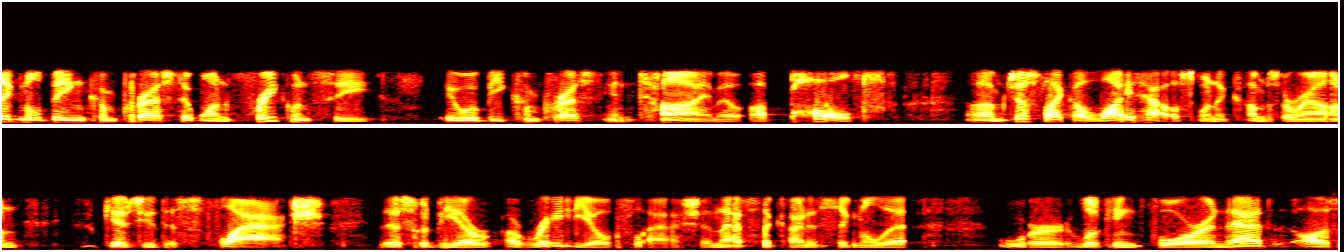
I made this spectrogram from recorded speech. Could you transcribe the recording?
signal being compressed at one frequency, it would be compressed in time, a, a pulse, um, just like a lighthouse when it comes around gives you this flash. This would be a, a radio flash, and that's the kind of signal that we're looking for, and that is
